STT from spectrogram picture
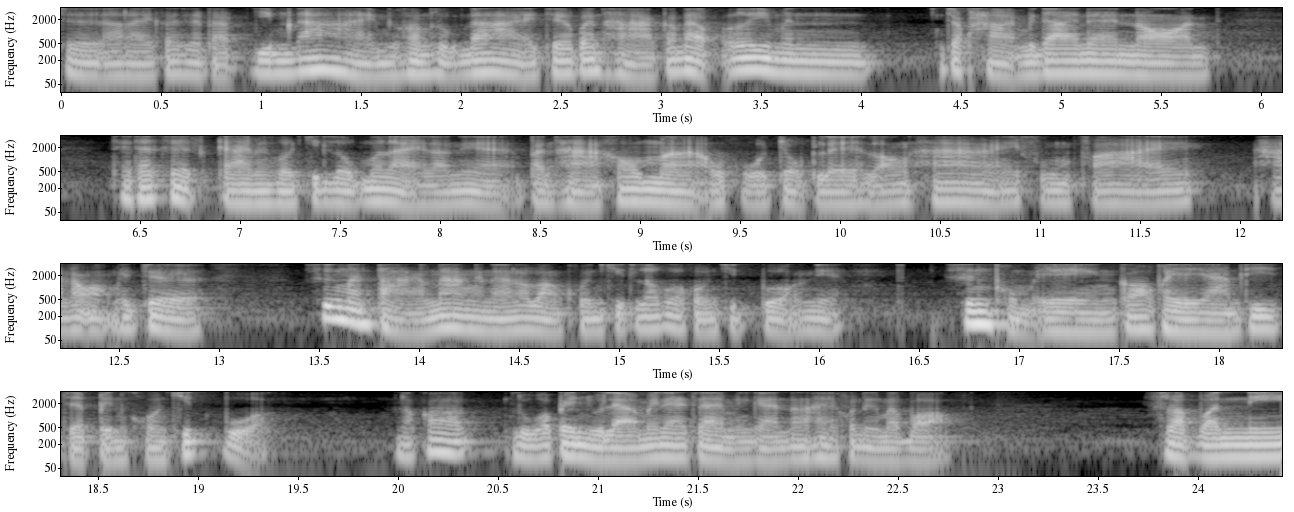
เจออะไรก็จะแบบยิ้มได้มีความสุขได้ เจอปัญหาก็แบบเอ้ยมันจะผ่านไม่ได้แน่นอน แต่ถ้าเกิดกลายเป็นคนคิดลบเมื่อไหร่แล้วเนี่ย ปัญหาเข้ามาโอ้โหจบเลยร้องไห้ฟูมไฟายหาเราออกไม่เจอ ซึ่งมันต่างกันมากนะระหว่างคนคิดลบกับคนคิดบวกเนี่ย ซึ่งผมเองก็พยายามที่จะเป็นคนคิดบวก แล้วก็รู้ว่าเป็นอยู่แล้วไม่แน่ใจเหมือนกันต้องให้คนอื่นมาบอกสำหรับวันนี้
